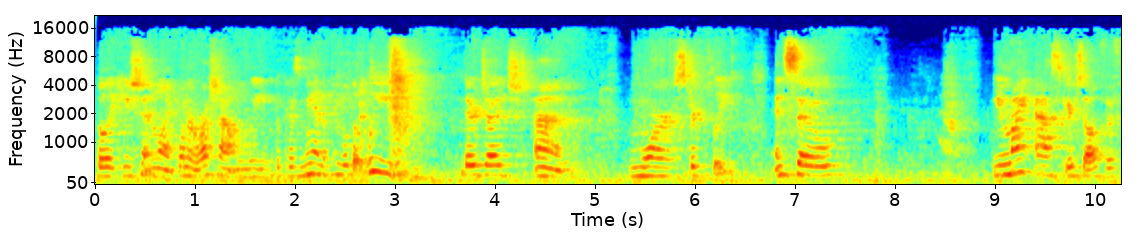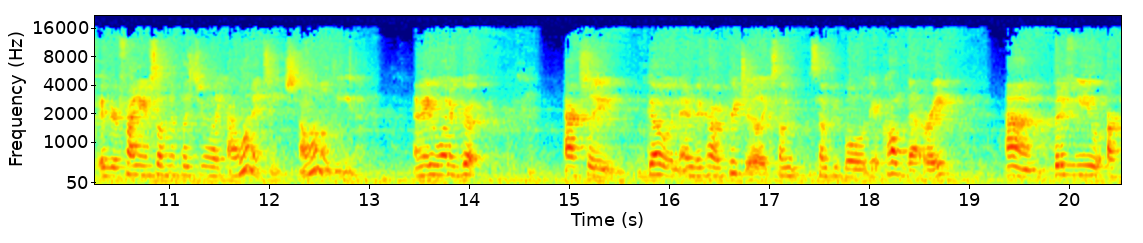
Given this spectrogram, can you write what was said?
but like you shouldn't like want to rush out and lead because man, the people that lead, they're judged um, more strictly. And so you might ask yourself if, if you're finding yourself in a place where you're like, I want to teach, I want to lead, I maybe want to go, actually go and, and, become a preacher. Like some some people get called to that, right? Um, but if you are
